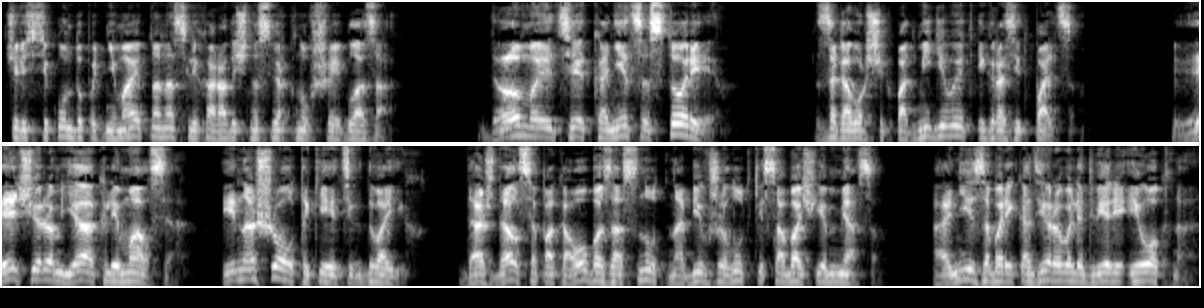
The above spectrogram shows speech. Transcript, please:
Через секунду поднимает на нас лихорадочно сверкнувшие глаза. «Думаете, конец истории?» Заговорщик подмигивает и грозит пальцем. «Вечером я оклемался и нашел таки этих двоих. Дождался, пока оба заснут, набив желудки собачьим мясом. Они забаррикадировали двери и окна,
